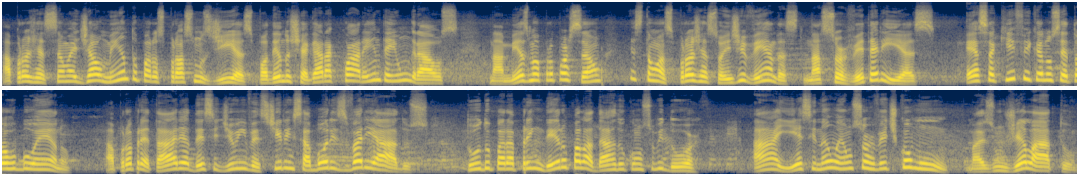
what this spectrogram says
a projeção é de aumento para os próximos dias, podendo chegar a 41 graus. Na mesma proporção estão as projeções de vendas nas sorveterias. Essa aqui fica no setor Bueno. A proprietária decidiu investir em sabores variados, tudo para prender o paladar do consumidor. Ah, e esse não é um sorvete comum, mas um gelato.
